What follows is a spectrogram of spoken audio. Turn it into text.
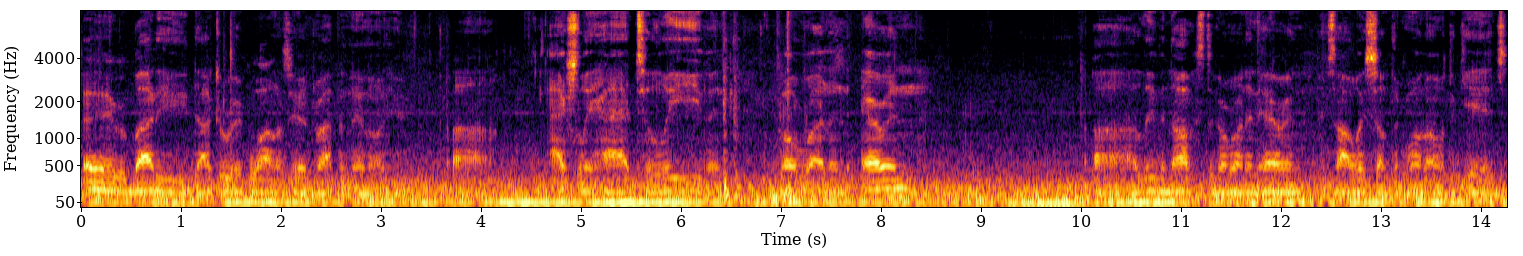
Hey everybody, Dr. Rick Wallace here dropping in on you. Uh, actually had to leave and go run an errand. Uh, leaving the office to go run an errand. There's always something going on with the kids.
